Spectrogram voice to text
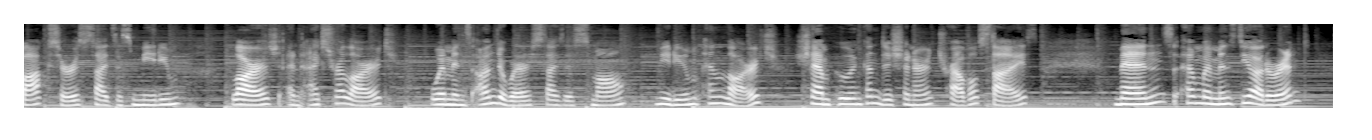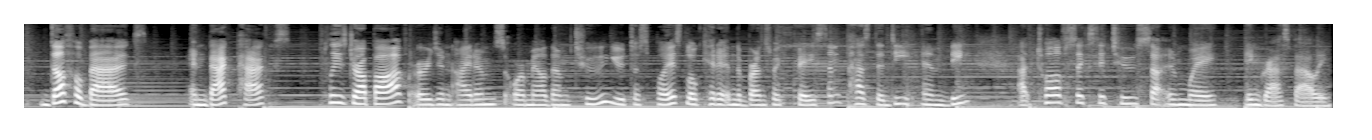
boxers sizes medium, large, and extra large women's underwear sizes small, medium, and large, shampoo and conditioner travel size, men's and women's deodorant, duffel bags, and backpacks. Please drop off urgent items or mail them to Utah's Place, located in the Brunswick Basin, past the DMV at 1262 Sutton Way in Grass Valley.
